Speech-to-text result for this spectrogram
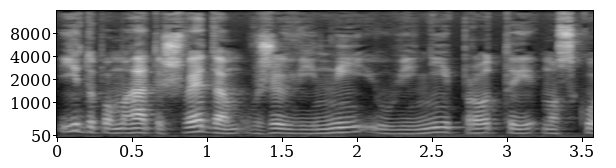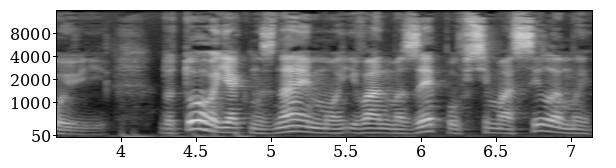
і допомагати шведам вже в війні у війні проти Московії. До того, як ми знаємо, Іван Мазепа всіма силами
